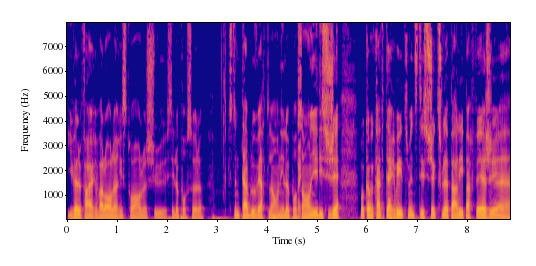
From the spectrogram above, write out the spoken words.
ils veulent faire valoir leur histoire là, je suis, c'est là pour ça là. C'est une table ouverte là, on est là pour ça. On- Il y a des sujets. Moi, comme quand t'es arrivé, tu m'as dit tes sujets que tu voulais parler, parfait. J'ai euh,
